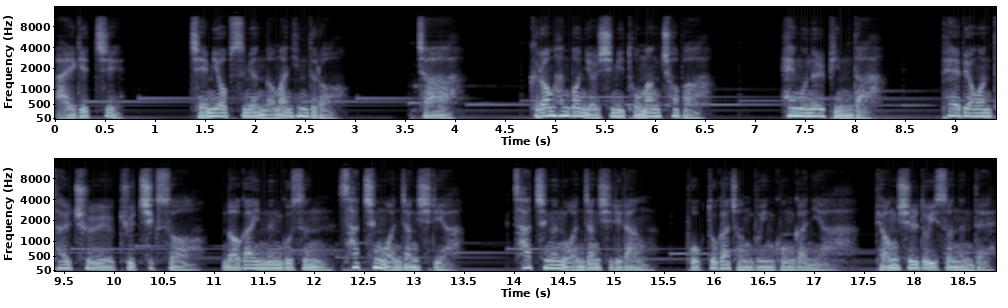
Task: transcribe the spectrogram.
알겠지? 재미없으면 너만 힘들어. 자, 그럼 한번 열심히 도망쳐봐. 행운을 빈다. 폐병원 탈출 규칙서. 너가 있는 곳은 4층 원장실이야. 4층은 원장실이랑 복도가 전부인 공간이야. 병실도 있었는데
